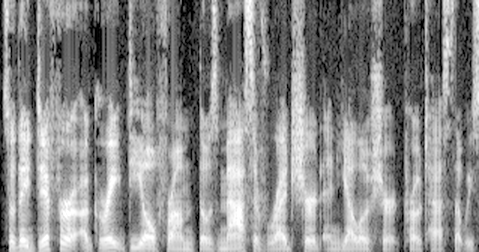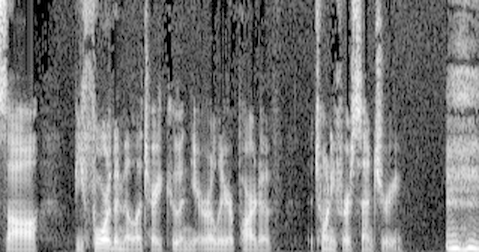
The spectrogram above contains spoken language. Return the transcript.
So they differ a great deal from those massive red shirt and yellow shirt protests that we saw before the military coup in the earlier part of the 21st century. Mm-hmm.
